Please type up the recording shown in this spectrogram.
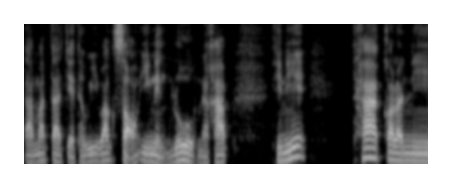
ตามมาตราเจทวิวรรคสองอีก1รูปนะครับ ทีนี้ถ้ากรณี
